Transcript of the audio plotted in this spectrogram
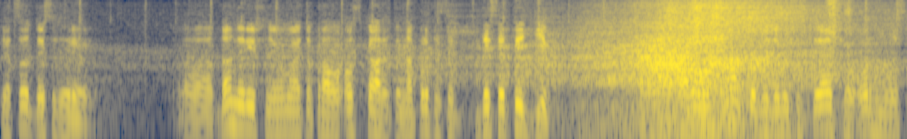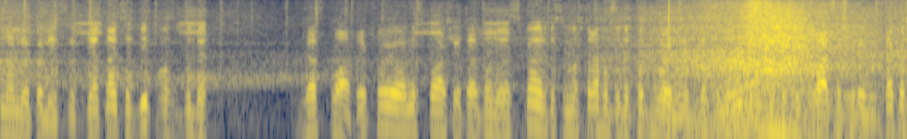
510 гривень. Е, Дане рішення ви маєте право оскаржити на протязі 10 діб. Е, буде вичисляючого органу національної поліції. 15 діб у вас буде для сплати. Якщо ви його не сплачуєте або не оскаржите, сума штрафу буде подвоєна, буде становити 1020 гривень. Також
